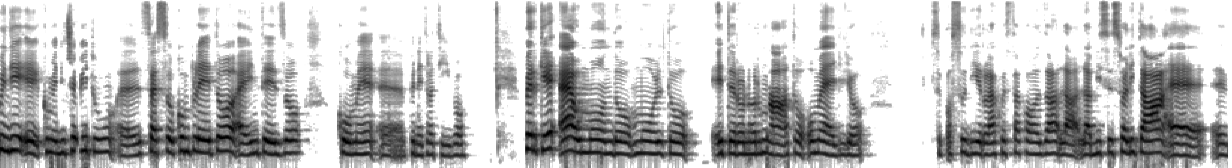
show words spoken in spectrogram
Quindi, eh, come dicevi tu, eh, il sesso completo è inteso come eh, penetrativo, perché è un mondo molto eteronormato, o meglio, se posso dirla questa cosa, la, la bisessualità è, è-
